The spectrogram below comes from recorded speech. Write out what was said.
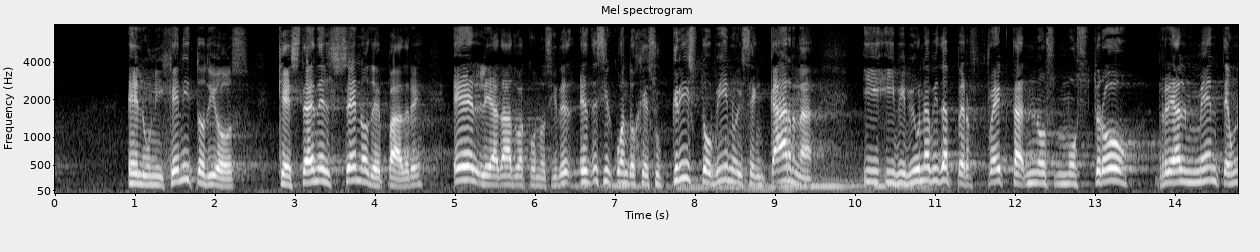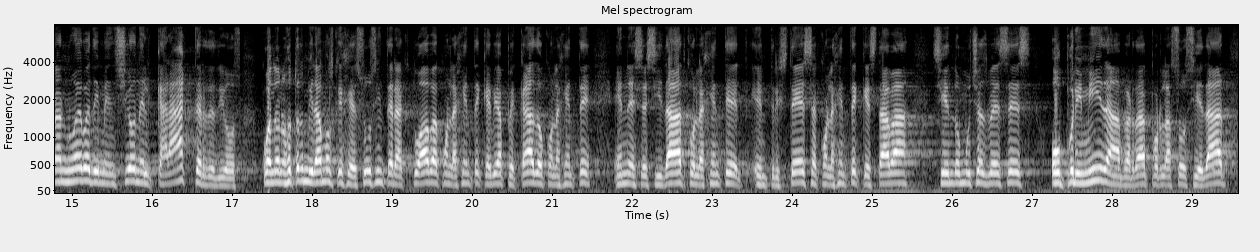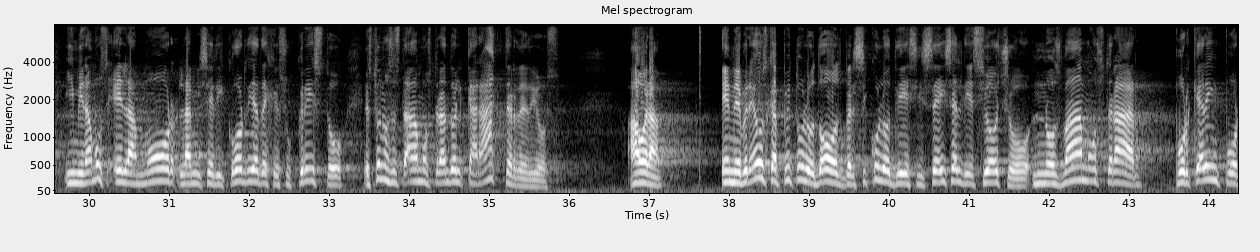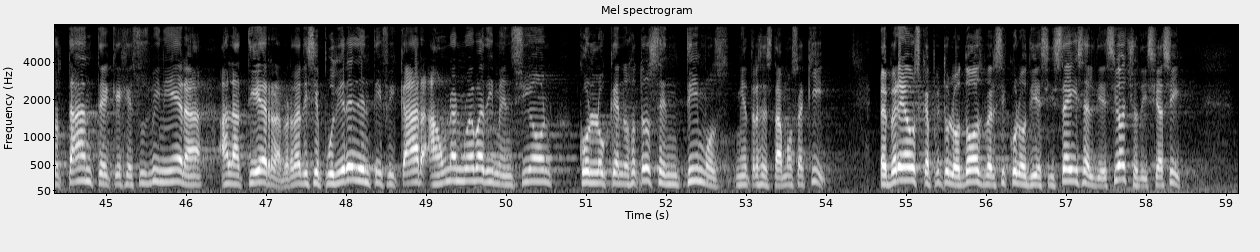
El unigénito Dios que está en el seno del Padre, él le ha dado a conocer. Es decir, cuando Jesucristo vino y se encarna y, vivió una vida perfecta, nos mostró realmente una nueva dimensión el carácter de Dios. Cuando nosotros miramos que Jesús interactuaba con la gente que había pecado, con la gente en necesidad, con la gente en tristeza, con la gente que estaba siendo muchas veces oprimida, ¿verdad?, por la sociedad, y miramos el amor, la misericordia de Jesucristo, esto nos estaba mostrando el carácter de Dios. Ahora, en Hebreos capítulo 2, versículos 16 al 18, nos va a mostrar por qué era importante que Jesús viniera a la tierra, ¿verdad? Y se pudiera identificar a una nueva dimensión con lo que nosotros sentimos mientras estamos aquí. Hebreos capítulo 2, versículo 16 al 18 dice así.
